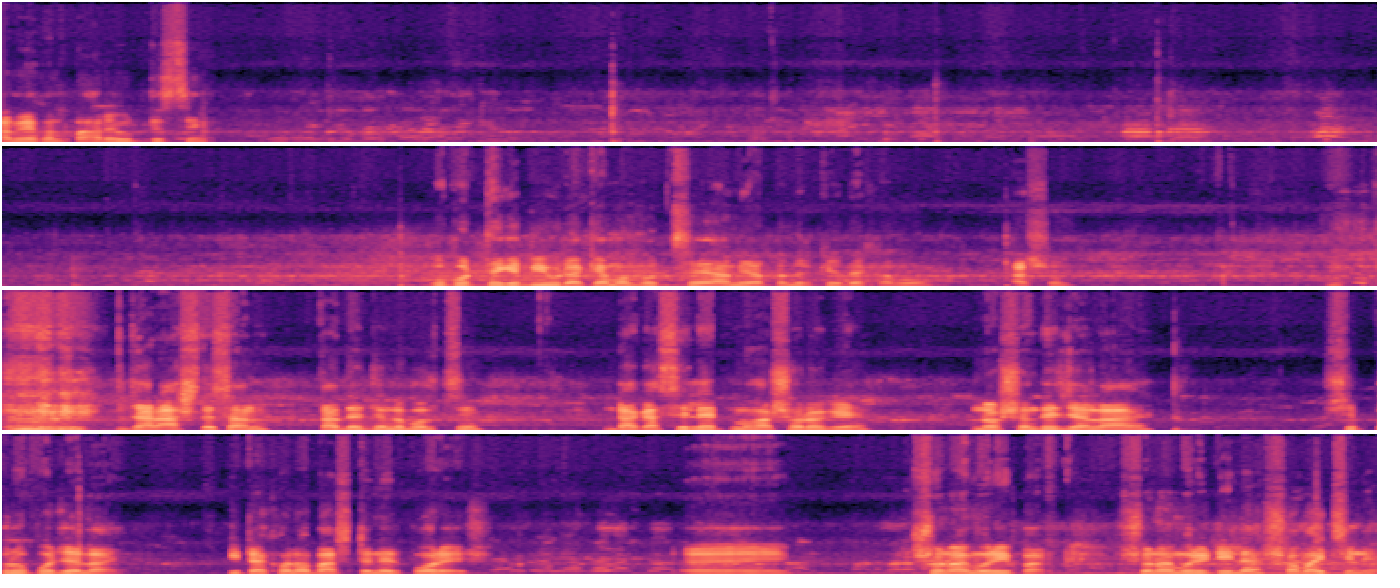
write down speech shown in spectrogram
আমি এখন পাহাড়ে উঠতেছি। উপর থেকে ভিউটা কেমন হচ্ছে আমি আপনাদেরকে দেখাবো। আসুন। যারা আসতে চান তাদের জন্য বলছি ঢাকা সিলেট মহাসড়কে নরসিংদী জেলায় শিবপুর উপজেলায় ইটাখোলা বাস স্ট্যান্ডের পরে এই, সোনাইমুড়ি পার্ক সোনাইমুড়ি টিলা সবাই চিনে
